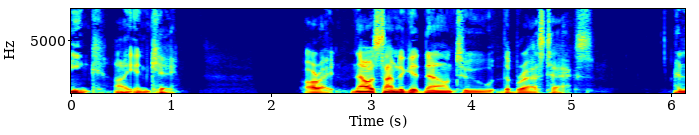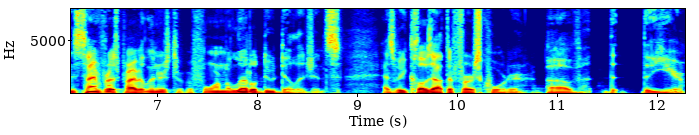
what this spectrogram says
ink, I-N-K. All right. Now it's time to get down to the brass tacks. And it's time for us private lenders to perform a little due diligence as we close out the first quarter of the, the year.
